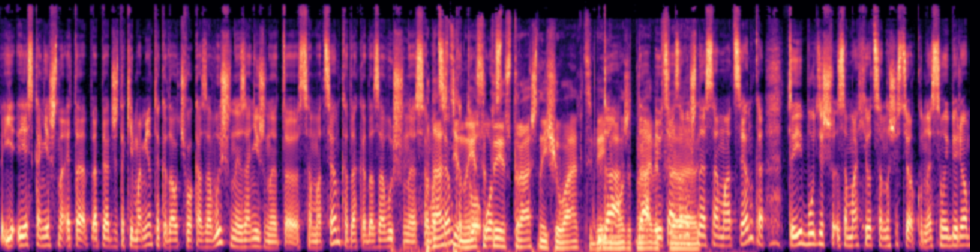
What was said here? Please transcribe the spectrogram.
есть, конечно, это, опять же, такие моменты, когда у чувака завышенная заниженная это самооценка, да, когда завышенная самооценка, Подожди, но то если он... ты страшный чувак, тебе да, не может да, нравиться... и у тебя завышенная самооценка, ты будешь замахиваться на шестерку. Но если мы берем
